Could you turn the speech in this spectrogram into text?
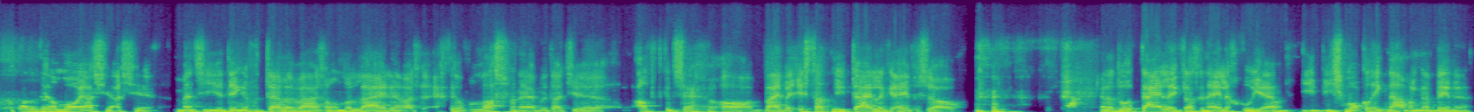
Het is altijd heel mooi als je, als je mensen je dingen vertellen waar ze onder lijden, waar ze echt heel veel last van hebben, dat je altijd kunt zeggen: Oh, blijkbaar is dat nu tijdelijk even zo. en dat wordt tijdelijk, dat is een hele goeie, hè? want die, die smokkel ik namelijk naar binnen.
